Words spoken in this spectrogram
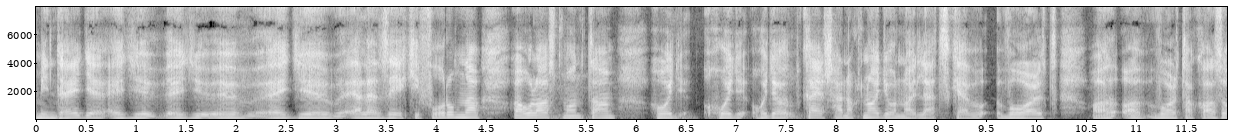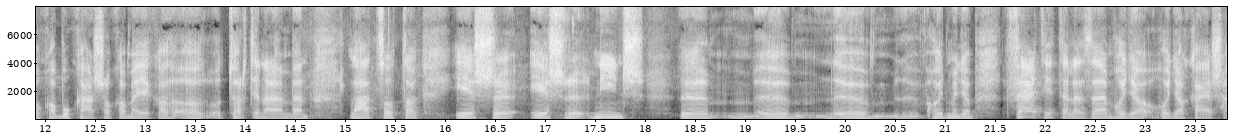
mindegy, egy, egy, egy ellenzéki fórumnak, ahol azt mondtam, hogy, hogy, hogy a KSH-nak nagyon nagy lecke volt, a, a, voltak azok a bukások, amelyek a, a történelemben látszottak, és, és nincs hogy mondjam, feltételezem, hogy a, hogy a KSH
